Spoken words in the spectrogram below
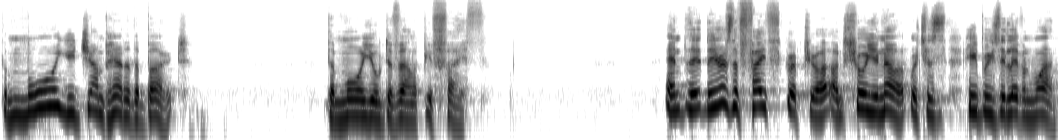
The more you jump out of the boat, the more you'll develop your faith. And there is a faith scripture, I'm sure you know it, which is Hebrews 11 1.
